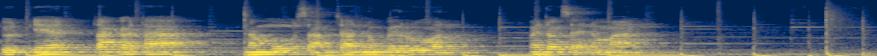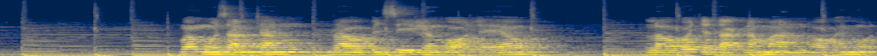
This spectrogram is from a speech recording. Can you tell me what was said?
จุดแก๊สตั้งกระทะนำหมูสามชั้นลงไปรวน ไม่ต้องใส่น้ำมัน เมื่อหมูสามชั้นเราเป็นสีเหลืองอ่อนแล้ว เราก็จะตักน้ำมันออกให้หมด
